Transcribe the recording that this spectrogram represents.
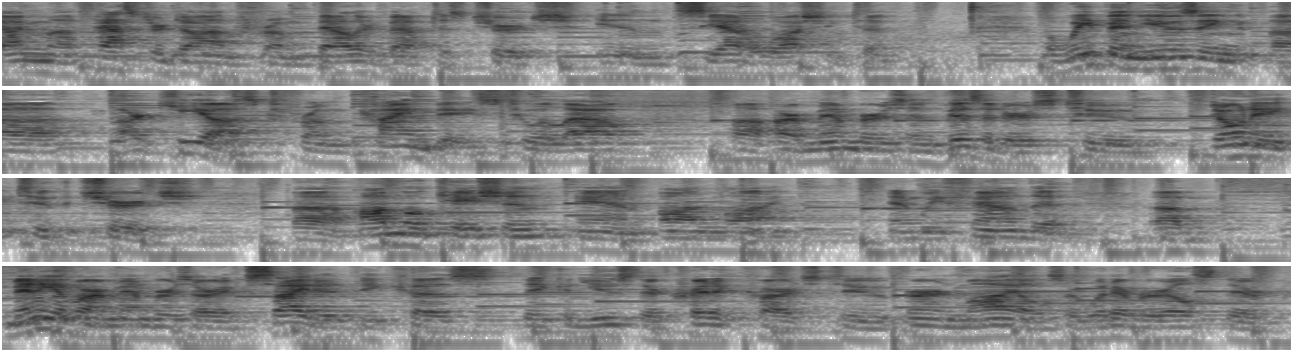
I'm uh, Pastor Don from Ballard Baptist Church in Seattle, Washington. We've been using uh, our kiosk from Kindbase to allow uh, our members and visitors to donate to the church uh, on location and online. And we found that um, many of our members are excited because they can use their credit cards to earn miles or whatever else they're,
